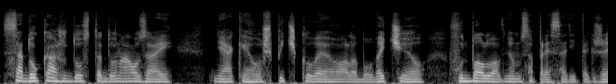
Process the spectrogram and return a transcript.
sa dokážu dostať do naozaj nejakého špičkového alebo väčšieho futbalu a v ňom sa presadiť. Takže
